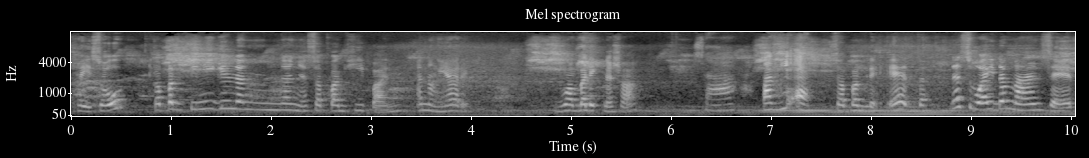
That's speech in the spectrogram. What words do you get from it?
Okay, so, kapag tinigilan na niya sa paghipan, anong nangyari? Bumabalik na siya Sa pagliit. sa pagliit. That's why the man said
